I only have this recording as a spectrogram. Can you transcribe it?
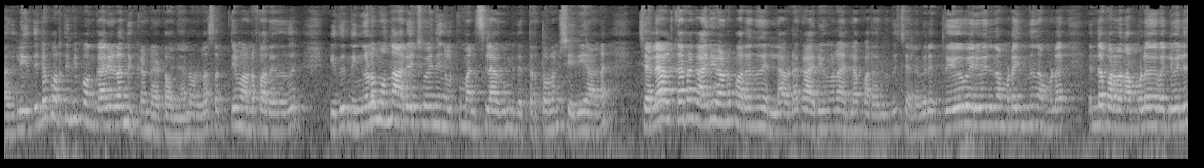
അതിൽ ഇതിന്റെ പുറത്ത് ഇനി പൊങ്കാലയിടാൻ നിൽക്കണ്ട കേട്ടോ. ഞാനുള്ള സത്യമാണ് പറയുന്നത്. ഇത് നിങ്ങളും ഒന്ന് ആലോചിച്ച് പോയി നിങ്ങൾക്ക് മനസ്സിലാകും ഇത് എത്രത്തോളം ശരിയാണ്. ചില ആൾക്കാരുടെ കാര്യമാണ് പറയുന്നത്. എല്ലാവരുടെ കാര്യങ്ങളല്ല പറയുന്നത്. ചിലവർ എത്രയോ പേര് വരും നമ്മുടെ ഇന്ന് നമ്മൾ എന്താ പറയുക നമ്മൾ വലിയ വലിയ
